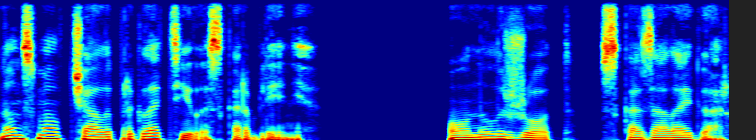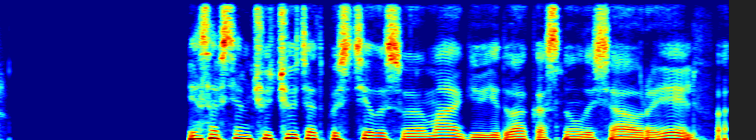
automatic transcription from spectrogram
но он смолчал и проглотил оскорбление. «Он лжет», — сказал Айгар. Я совсем чуть-чуть отпустила свою магию, едва коснулась ауры эльфа,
